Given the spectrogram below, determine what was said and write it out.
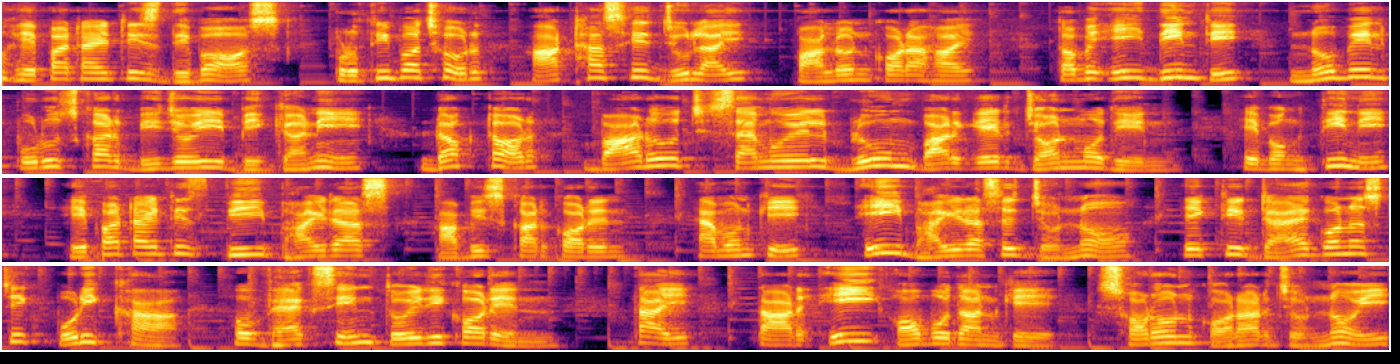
হেপাটাইটিস দিবস প্রতি বছর আঠাশে জুলাই পালন করা হয়। তবে এই দিনটি নোবেল পুরস্কার বিজয়ী বিজ্ঞানী ডক্টর বারুচ স্যামুয়েল ব্লুমবার্গের জন্মদিন এবং তিনি হেপাটাইটিস বি ভাইরাস আবিষ্কার করেন। এমনকি এই ভাইরাসের জন্য একটি ডায়াগনস্টিক পরীক্ষা ও ভ্যাকসিন তৈরি করেন। তাই তার এই অবদানকে স্মরণ করার জন্যই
